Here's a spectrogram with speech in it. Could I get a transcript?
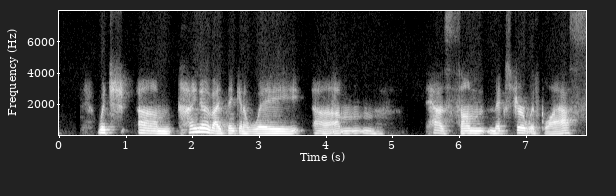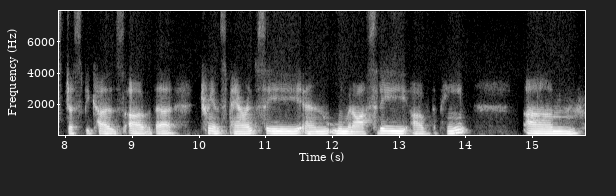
which um, kind of I think in a way um, has some mixture with glass, just because of the transparency and luminosity of the paint. Um,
